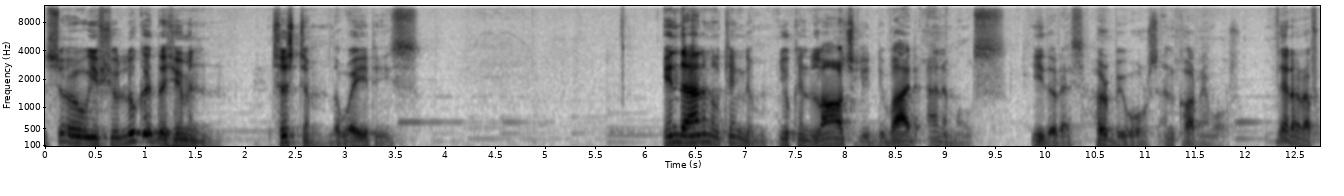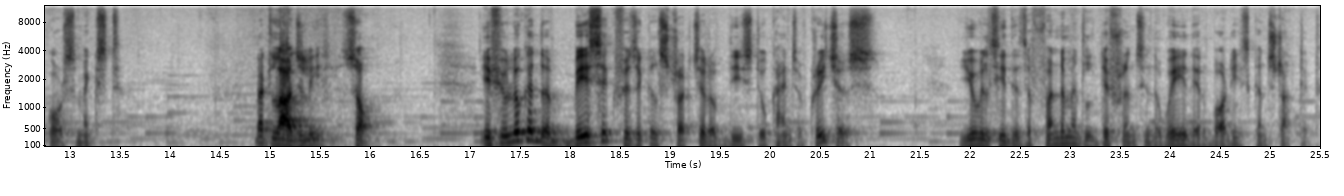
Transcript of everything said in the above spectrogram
So if you look at the human system the way it is, in the animal kingdom, you can largely divide animals either as herbivores and carnivores. There are of course mixed, but largely so. If you look at the basic physical structure of these two kinds of creatures, you will see there's a fundamental difference in the way their body is constructed.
